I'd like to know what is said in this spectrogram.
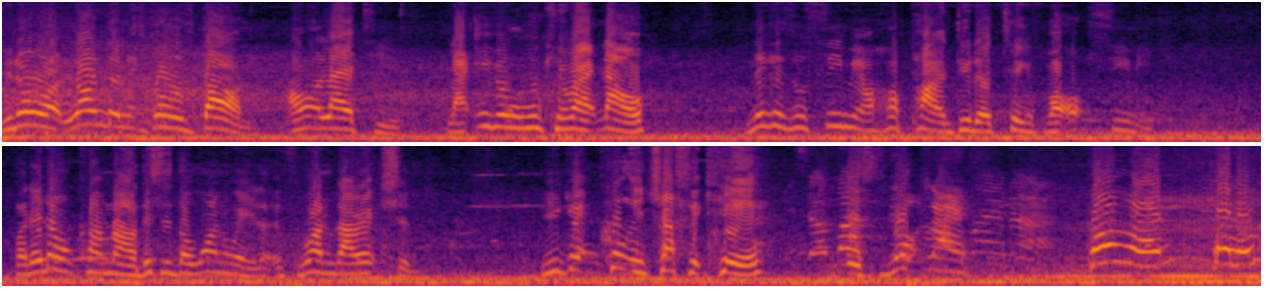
You know what? London it goes down. I won't lie to you. Like even walking right now, niggas will see me and hop out and do their thing if my ops see me. But they don't come round. This is the one way. Look, it's one direction. You get caught in traffic here. It's not nice. Come on, tell him.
